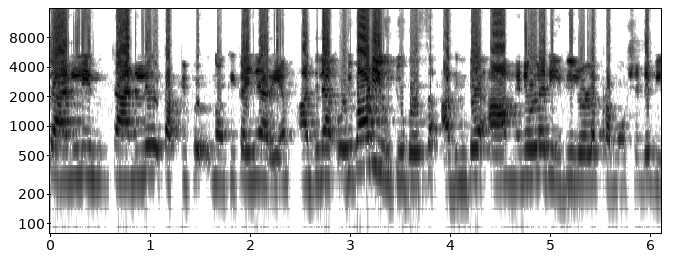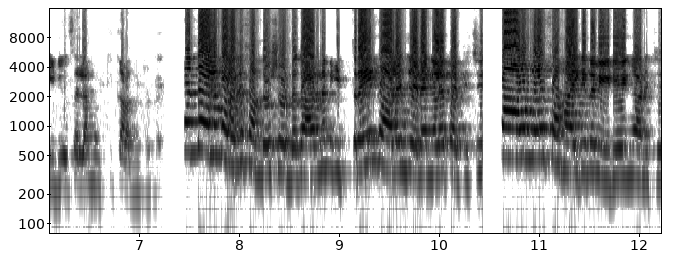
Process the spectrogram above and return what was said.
ചാനലിൽ ചാനൽ തപ്പി നോക്കിക്കഴിഞ്ഞാൽ അറിയാം അതിന് ഒരുപാട് യൂട്യൂബേഴ്സ് അതിന്റെ അങ്ങനെയുള്ള രീതിയിലുള്ള പ്രൊമോഷന്റെ വീഡിയോസ് എല്ലാം മുക്കി കളഞ്ഞിട്ടുണ്ട് എന്തായാലും വളരെ സന്തോഷമുണ്ട്. കാരണം ഇത്രയും കാലം ജനങ്ങളെ പറ്റിച്ച് പാവങ്ങളെ സഹായിക്കുന്ന വീഡിയോയും കാണിച്ച്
